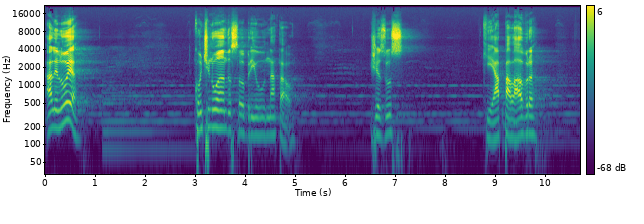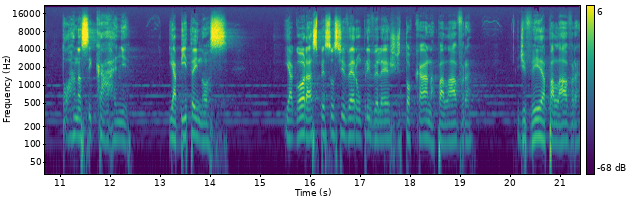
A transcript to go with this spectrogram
Aleluia! Continuando sobre o Natal, Jesus, que é a palavra, torna-se carne e habita em nós. E agora as pessoas tiveram o privilégio de tocar na palavra de ver a palavra,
